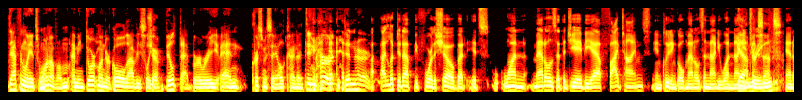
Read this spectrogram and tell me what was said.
Definitely, it's one of them. I mean, Dortmunder Gold obviously Sure. built that brewery, and Christmas Ale kind of didn't hurt. Didn't hurt. I looked it up before the show, but it's won medals at the GABF five times, including gold medals in 91, 93, makes sense. and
